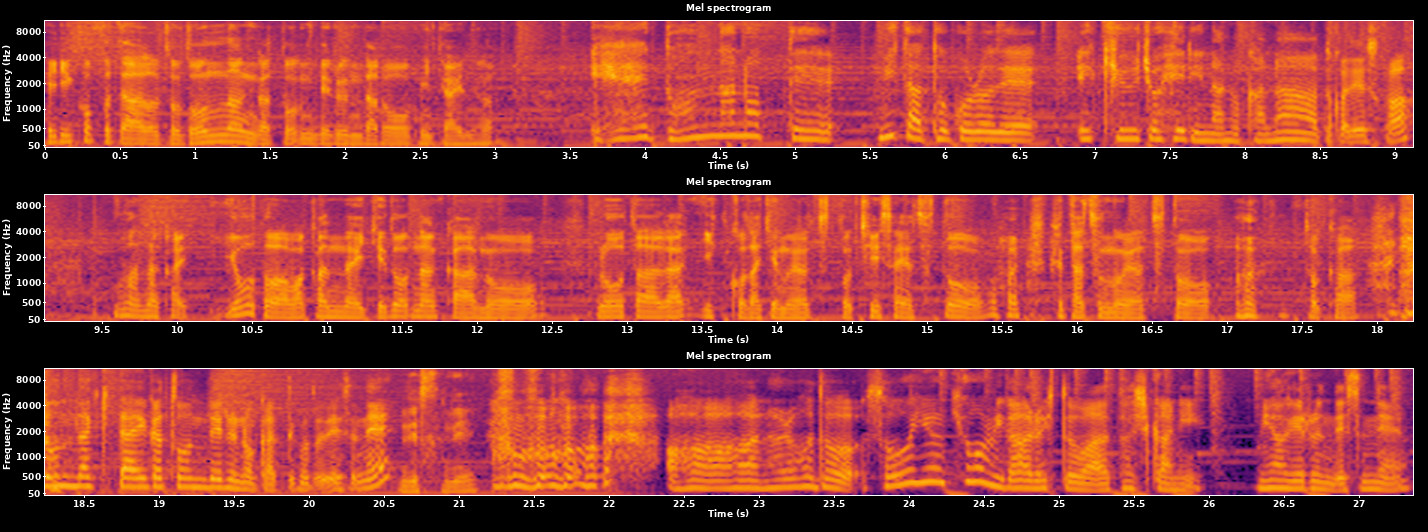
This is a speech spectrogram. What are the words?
ヘリコプターだとどんなんが飛んでるんだろうみたいな。えー、どんなのって見たところでえ救助ヘリなのかなとかですか？まあなんか用途は分かんないけどなんかあのローターが1個だけのやつと小さいやつと 2つのやつと とか。どんな機体が飛んでるのかってことですね。ですね。ああなるほど。そういう興味がある人は確かに見上げるんですね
